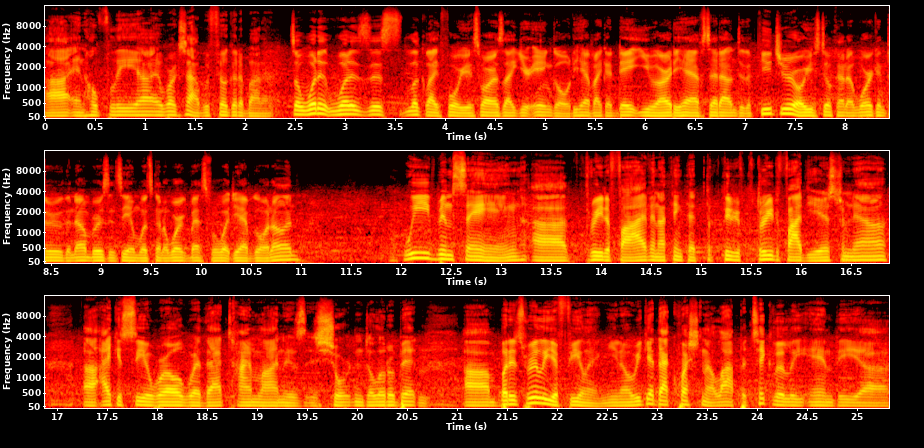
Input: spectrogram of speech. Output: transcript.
uh, and hopefully uh, it works out. We feel good about it. so what is, what does this look like for you as far as like your end goal? Do you have like a date you already have set out into the future, or are you still kind of working through the numbers and seeing what's going to work best for what you have going on? We've been saying uh, three to five, and I think that the three to, three to five years from now, uh, I could see a world where that timeline is, is shortened a little bit. Um, but it's really a feeling. You know, we get that question a lot, particularly in the uh,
